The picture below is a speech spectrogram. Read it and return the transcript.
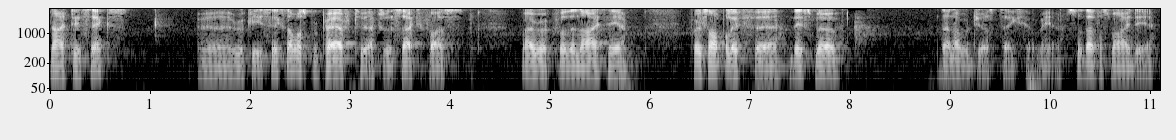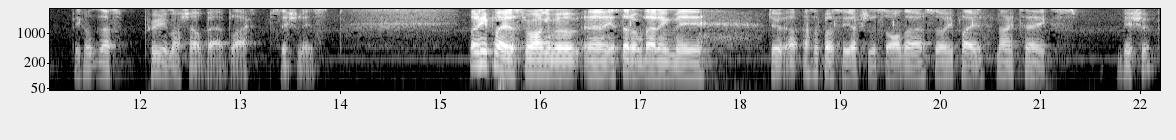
knight d6, uh, rook e6. I was prepared to actually sacrifice my rook for the knight here. For example, if uh, this move, then I would just take over here. So that was my idea, because that's pretty much how bad black position is. But he played a stronger move, uh, instead of letting me do, uh, I suppose he actually saw that, so he played knight takes, bishop,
